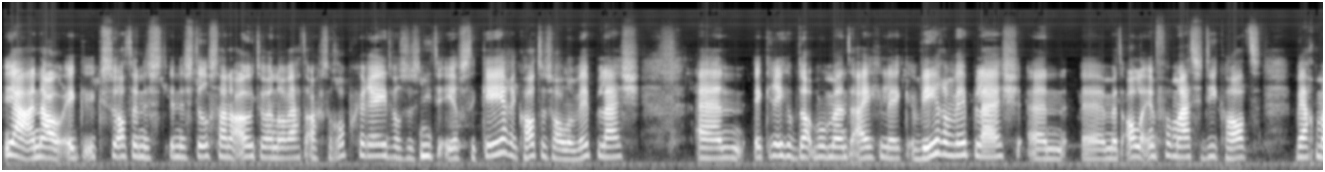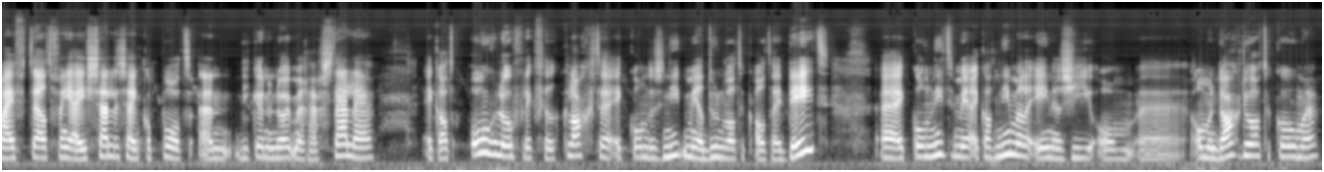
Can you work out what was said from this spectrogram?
Ja, nou, ik, ik zat in een, in stilstaande auto en er werd achterop gereden. Het was dus niet de eerste keer. Ik had dus al een whiplash. En ik kreeg op dat moment eigenlijk weer een whiplash. En eh, met alle informatie die ik had, werd mij verteld van ja, je cellen zijn kapot en die kunnen nooit meer herstellen. Ik had ongelooflijk veel klachten. Ik kon dus niet meer doen wat ik altijd deed. Eh, ik, kon niet meer, ik had niet meer de energie om, eh, om een dag door te komen.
